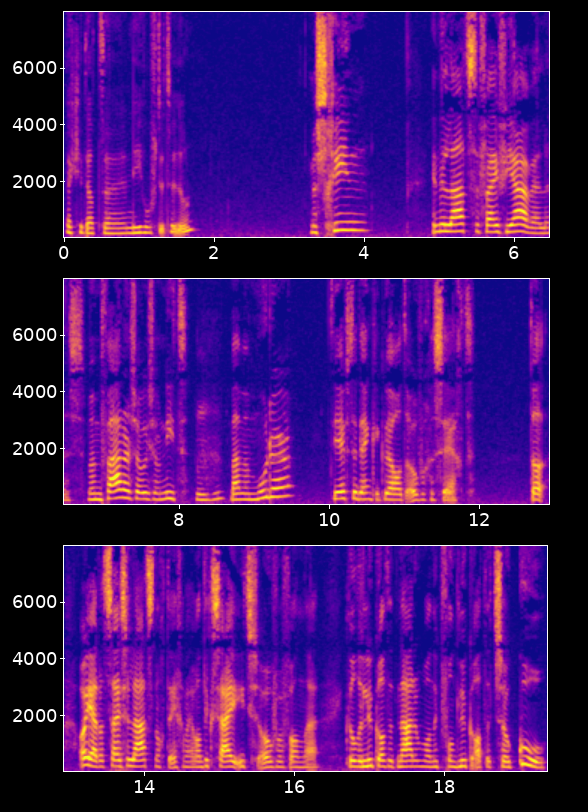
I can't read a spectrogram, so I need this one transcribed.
Dat je dat eh, niet hoefde te doen? Misschien in de laatste vijf jaar wel eens. Mijn vader sowieso niet. Maar mijn moeder, die heeft er denk ik wel wat over gezegd. Dat, oh ja, dat zei ze laatst nog tegen mij. Want ik zei iets over van... eh, ik wilde Luc altijd nadoen, want ik vond Luc altijd zo cool.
